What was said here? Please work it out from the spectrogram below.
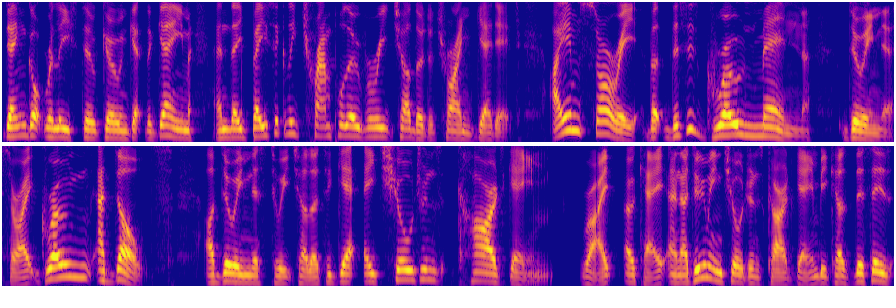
then got released to go and get the game, and they basically trampled over each other to try and get it. I am sorry, but this is grown men doing this, alright? Grown adults are doing this to each other to get a children's card game. Right, okay, and I do mean children's card game because this is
